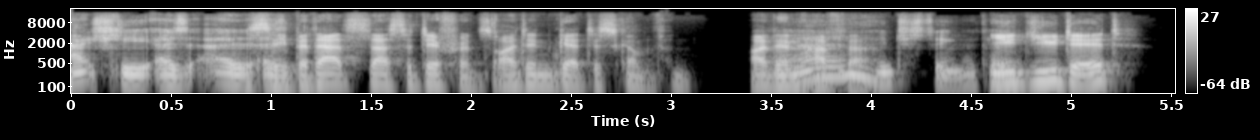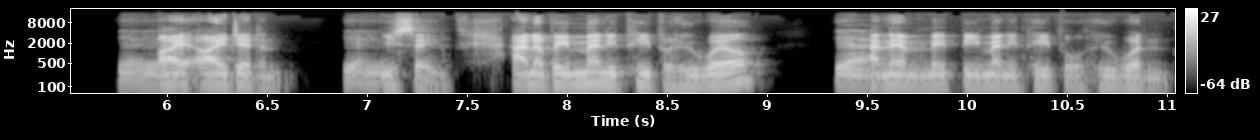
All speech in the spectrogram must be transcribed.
actually as, as, See, as but that's that's the difference. I didn't get discomfort. I didn't have Ah, that. Interesting. Okay. You you did. yeah, yeah, I I didn't. yeah, yeah, You see, and there'll be many people who will, Yeah. and there may be many people who wouldn't.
